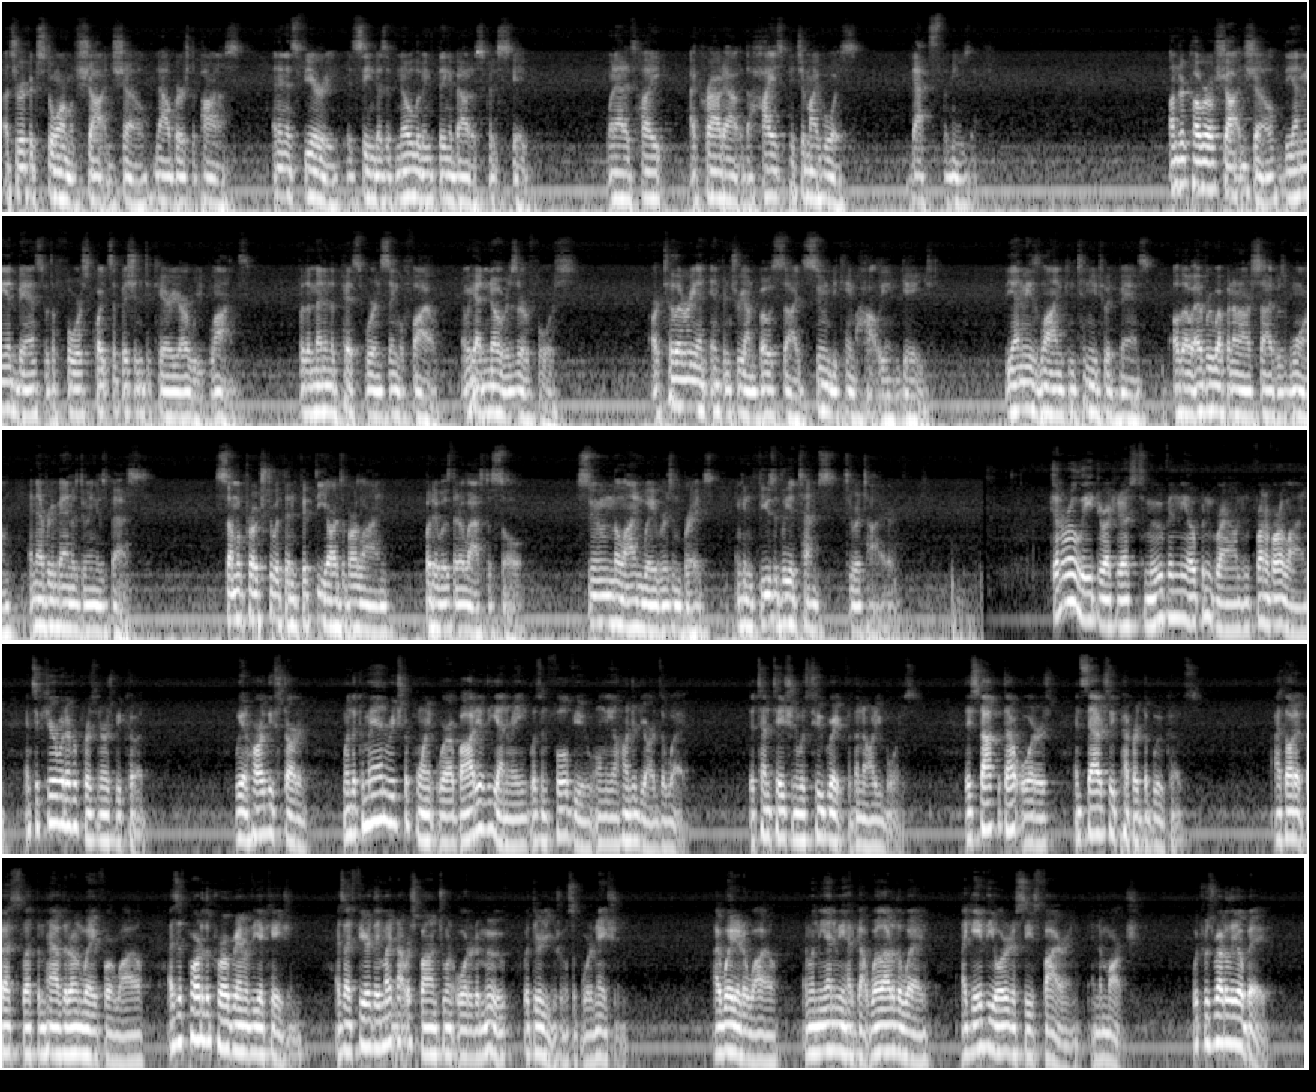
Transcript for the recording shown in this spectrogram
A terrific storm of shot and shell now burst upon us, and in its fury, it seemed as if no living thing about us could escape. When at its height, I cried out at the highest pitch of my voice, That's the music. Under cover of shot and shell, the enemy advanced with a force quite sufficient to carry our weak lines for the men in the pits were in single file, and we had no reserve force. Artillery and infantry on both sides soon became hotly engaged. The enemy's line continued to advance, although every weapon on our side was warm and every man was doing his best. Some approached to within 50 yards of our line, but it was their last assault. Soon the line wavers and breaks, and confusedly attempts to retire. General Lee directed us to move in the open ground in front of our line and secure whatever prisoners we could. We had hardly started when the command reached a point where a body of the enemy was in full view only a hundred yards away. The temptation was too great for the naughty boys. They stopped without orders and savagely peppered the bluecoats. I thought it best to let them have their own way for a while, as if part of the program of the occasion, as I feared they might not respond to an order to move with their usual subordination. I waited a while, and when the enemy had got well out of the way, I gave the order to cease firing and to march, which was readily obeyed,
